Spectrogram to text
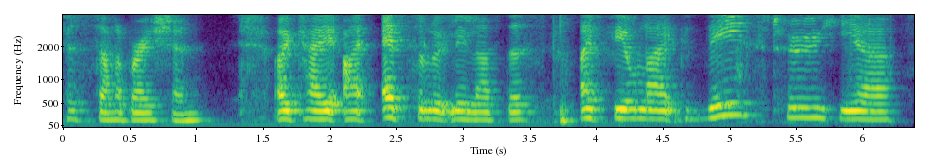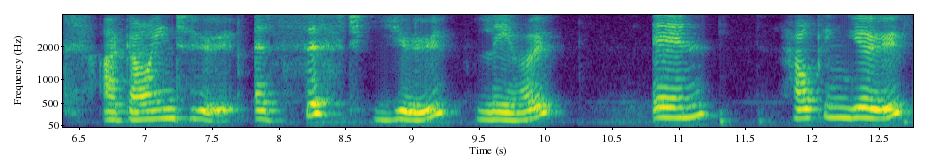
for celebration okay? I absolutely love this. I feel like these two here are going to assist you leo in helping you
